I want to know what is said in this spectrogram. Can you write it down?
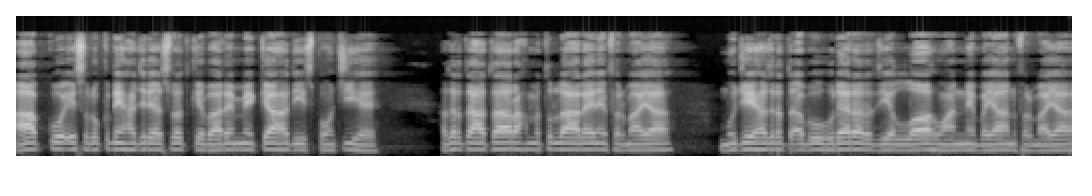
آپ کو اس رکن حجر اسود کے بارے میں کیا حدیث پہنچی ہے؟ حضرت عطا رحمۃ اللہ علیہ نے فرمایا، مجھے حضرت ابو حریر رضی اللہ عنہ نے بیان فرمایا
